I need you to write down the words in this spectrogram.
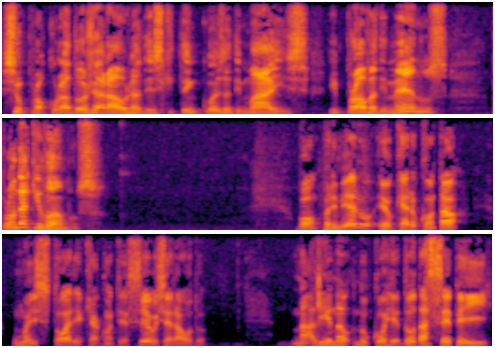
se o procurador-geral já disse que tem coisa de mais e prova de menos? Para onde é que vamos? Bom, primeiro eu quero contar uma história que aconteceu, Geraldo, ali no, no corredor da CPI.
